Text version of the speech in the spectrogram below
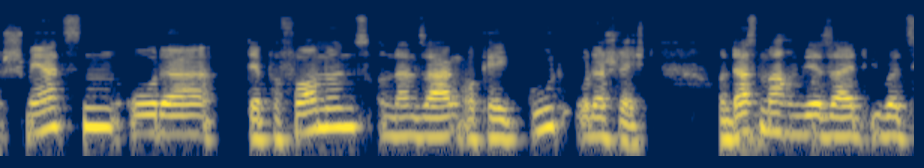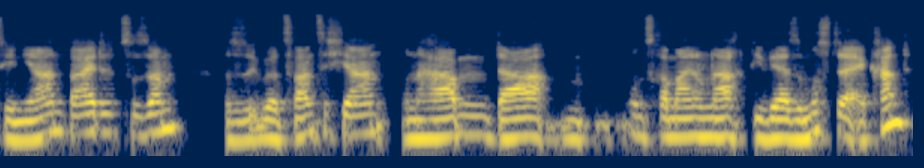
Schmerzen oder der Performance und dann sagen, okay, gut oder schlecht. Und das machen wir seit über zehn Jahren beide zusammen, also über 20 Jahren und haben da unserer Meinung nach diverse Muster erkannt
